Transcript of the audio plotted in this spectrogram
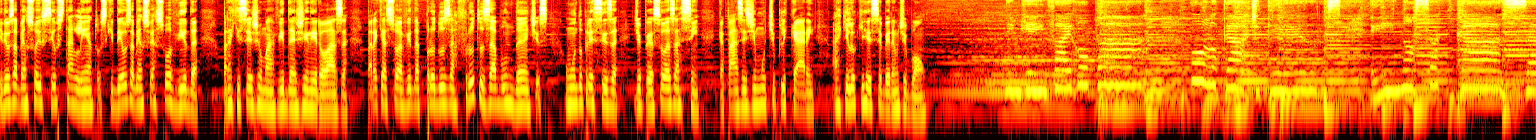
Que Deus abençoe os seus talentos, que Deus abençoe a sua vida, para que seja uma vida generosa, para que a sua vida produza frutos abundantes. O mundo precisa de pessoas assim, capazes de multiplicarem aquilo que receberam de bom. Ninguém vai roubar o lugar de Deus em nossa casa.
